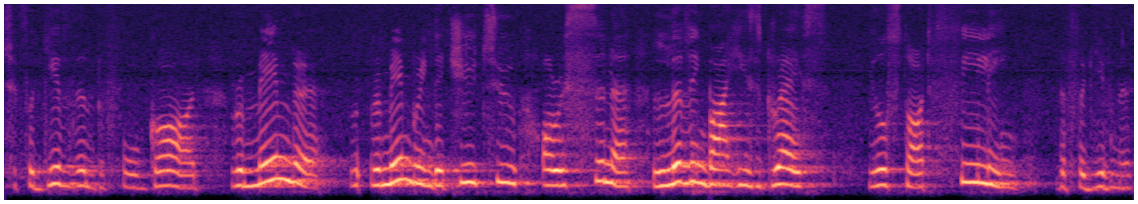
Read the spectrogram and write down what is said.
to forgive them before God, remember, remembering that you too are a sinner living by His grace, you'll start feeling the forgiveness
